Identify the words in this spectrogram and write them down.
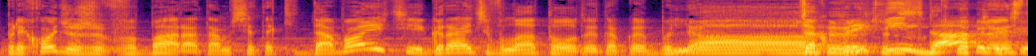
приходишь в бар, а там все такие, давайте играть в лото. Ты такой, бля. Так прикинь, да, то есть,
